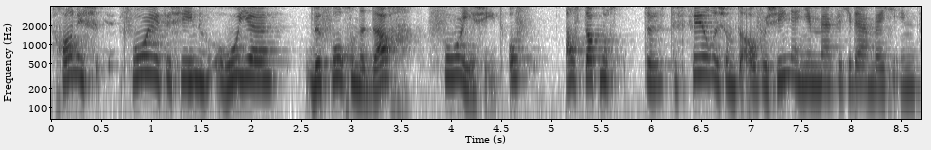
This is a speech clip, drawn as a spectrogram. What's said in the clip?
Gewoon eens voor je te zien hoe je de volgende dag voor je ziet. Of als dat nog te, te veel is om te overzien en je merkt dat je daar een beetje in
